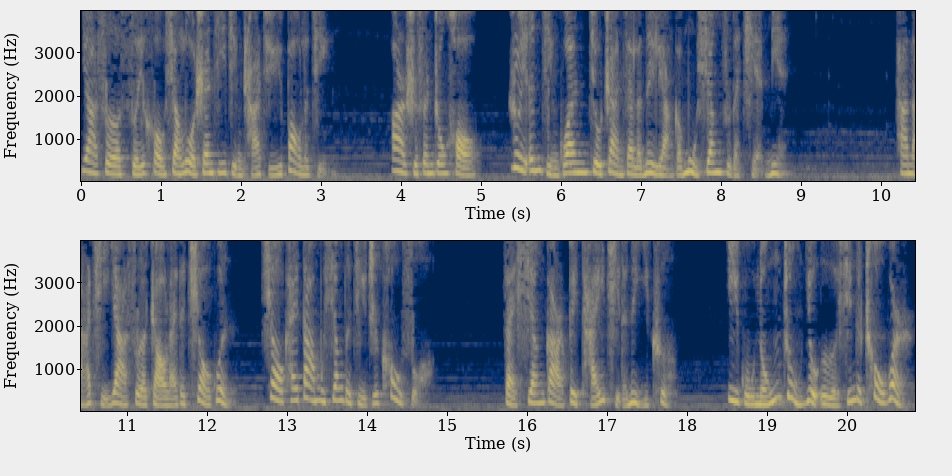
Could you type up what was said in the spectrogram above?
亚瑟随后向洛杉矶警察局报了警。二十分钟后，瑞恩警官就站在了那两个木箱子的前面。他拿起亚瑟找来的撬棍，撬开大木箱的几只扣锁。在箱盖被抬起的那一刻，一股浓重又恶心的臭味儿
